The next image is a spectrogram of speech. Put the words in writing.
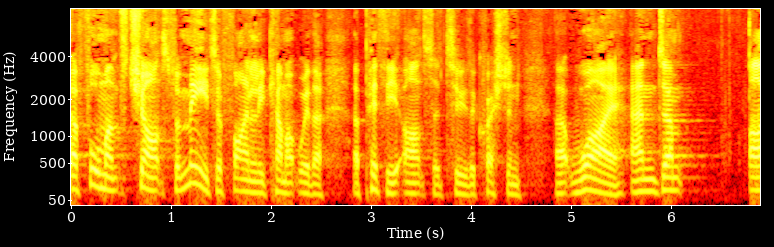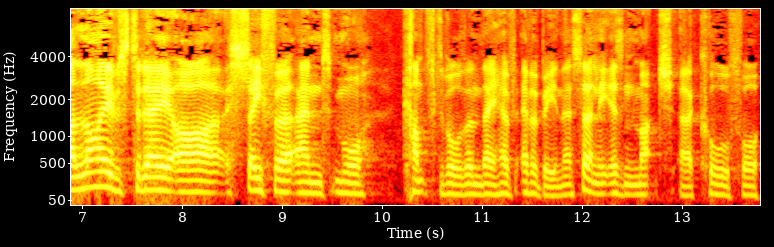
a four month chance for me to finally come up with a, a pithy answer to the question uh, why. And um, our lives today are safer and more comfortable than they have ever been. There certainly isn't much uh, call for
